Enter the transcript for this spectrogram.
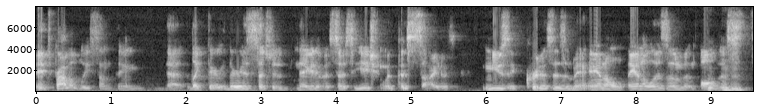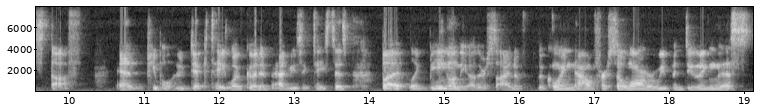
it's probably something that like there there is such a negative association with this side of music criticism and anal, analysm and all this mm-hmm. stuff and people who dictate what good and bad music taste is. But like being on the other side of the coin now for so long where we've been doing this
